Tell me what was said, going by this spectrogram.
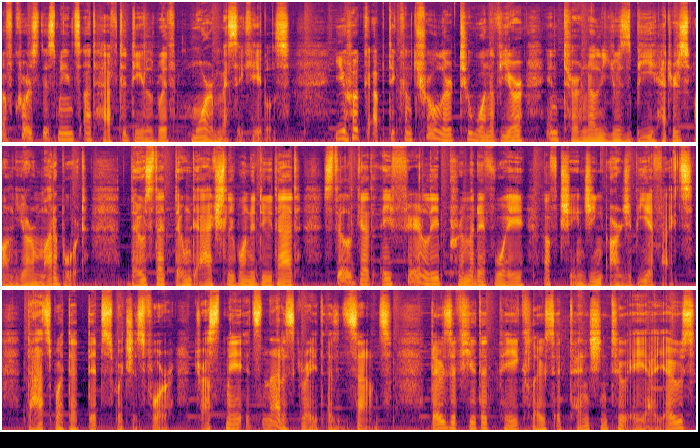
Of course this means I'd have to deal with more messy cables. You hook up the controller to one of your internal USB headers on your motherboard. Those that don't actually want to do that still get a fairly primitive way of changing RGB effects. That's what that dip switch is for. Trust me, it's not as great as it sounds. Those of you that pay close attention to AIOs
